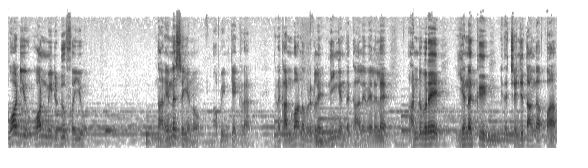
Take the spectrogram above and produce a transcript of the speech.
What you want me to do for you நான் என்ன செய்யணும்? அப்படின்னு கேட்கிறார். எனக்கு அன்பானவர்களே நீங்கள் இந்த கால வேலையில் ஆண்டவரே எனக்கு இதை செஞ்சு தாங்கப்பா.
